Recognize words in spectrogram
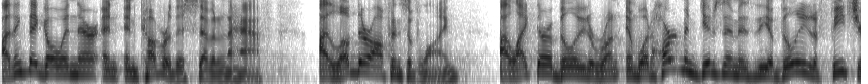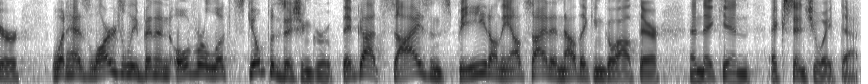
I think they go in there and, and cover this seven and a half. I love their offensive line. I like their ability to run. And what Hartman gives them is the ability to feature what has largely been an overlooked skill position group. They've got size and speed on the outside, and now they can go out there and they can accentuate that.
